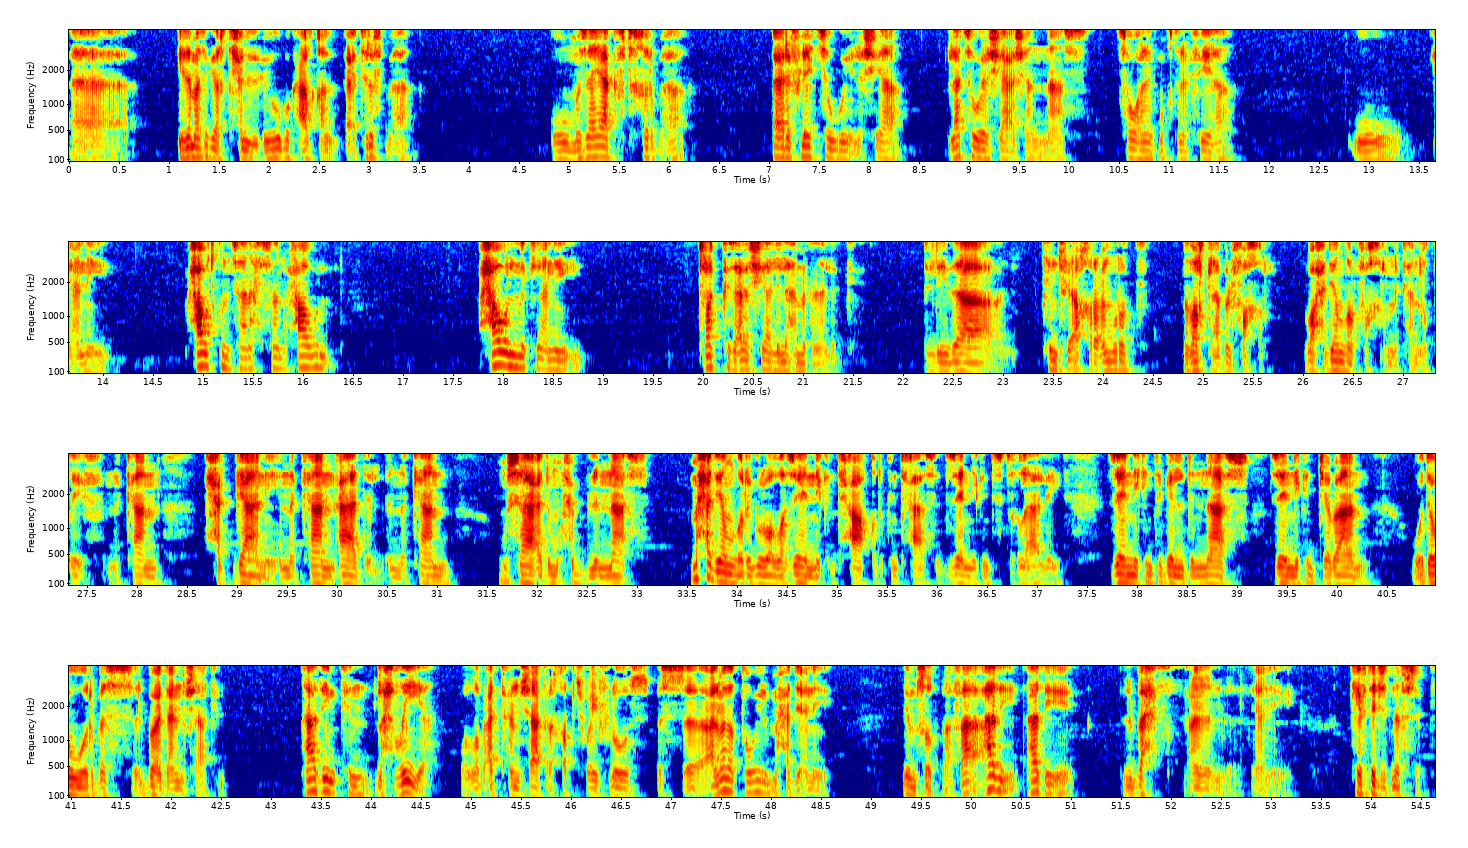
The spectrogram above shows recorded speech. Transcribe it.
آه، إذا ما تقدر تحل عيوبك على الأقل اعترف بها ومزاياك افتخر بها. اعرف ليه تسوي الأشياء لا تسوي الاشياء عشان الناس سوها لأنك مقتنع فيها. ويعني حاول تكون إنسان أحسن وحاول حاول إنك يعني تركز على الأشياء اللي لها معنى لك. اللي إذا كنت في آخر عمرك نظرت لها بالفخر. الواحد ينظر بفخر إنه كان لطيف إنه كان حقاني إنه كان عادل إنه كان مساعد ومحب للناس. ما حد ينظر يقول والله زين إني كنت حاقد وكنت حاسد زين إني كنت استغلالي. زي اني كنت اقلد الناس زي اني كنت جبان وادور بس البعد عن المشاكل. هذه يمكن لحظية والله بعدت عن المشاكل أخذت شوي فلوس بس على المدى الطويل ما حد يعني ينبسط بها. فهذه هذه البحث عن يعني كيف تجد نفسك.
